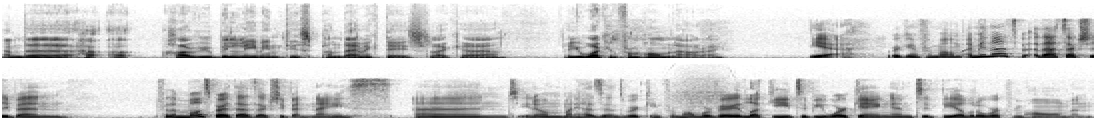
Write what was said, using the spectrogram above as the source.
And uh, how, uh, how have you been living these pandemic days? Like, uh, are you working from home now, right? Yeah, working from home. I mean, that's that's actually been, for the most part, that's actually been nice. And you know, my husband's working from home. We're very lucky to be working and to be able to work from home. And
